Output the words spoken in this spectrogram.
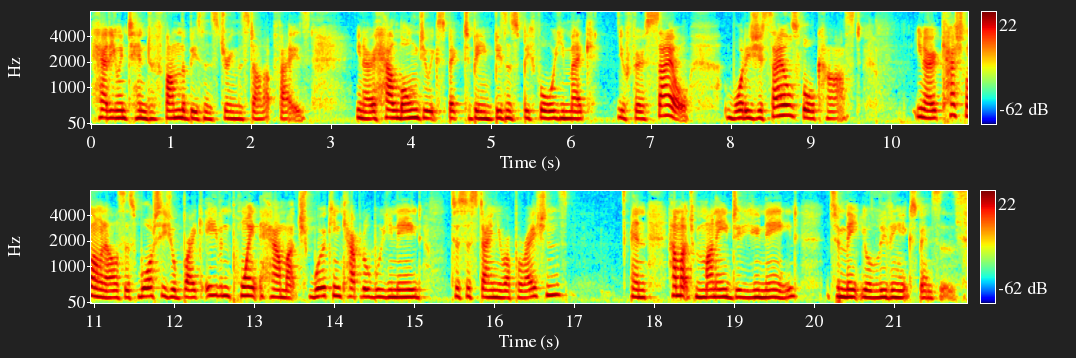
How do you intend to fund the business during the startup phase? You know, how long do you expect to be in business before you make your first sale? What is your sales forecast? You know, cash flow analysis. What is your break even point? How much working capital will you need to sustain your operations? And how much money do you need to meet your living expenses?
